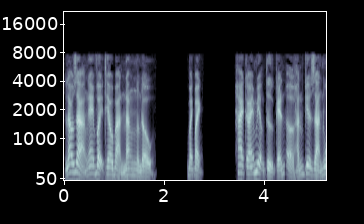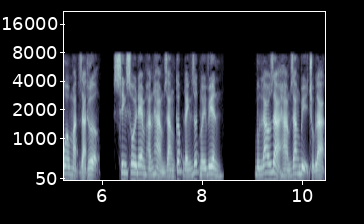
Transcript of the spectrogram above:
Lão giả nghe vậy theo bản năng ngẩng đầu. Bạch bạch. Hai cái miệng tử kén ở hắn kia già nua mặt giả thượng, sinh sôi đem hắn hàm răng cấp đánh rất mấy viên. Bùn lão giả hàm răng bị chụp lạc,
